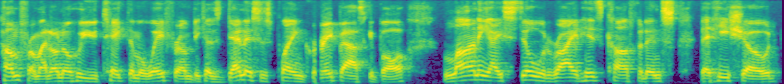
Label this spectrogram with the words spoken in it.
come from. I don't know who you take them away from because Dennis is playing great basketball. Lonnie, I still would ride his confidence that he showed.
